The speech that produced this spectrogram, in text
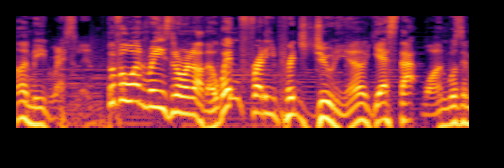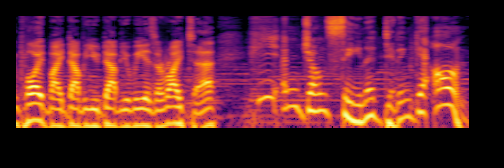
I mean wrestling. But for one reason or another, when Freddie Prinze Jr., yes, that one, was employed by WWE as a writer, he and John Cena didn't get on.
